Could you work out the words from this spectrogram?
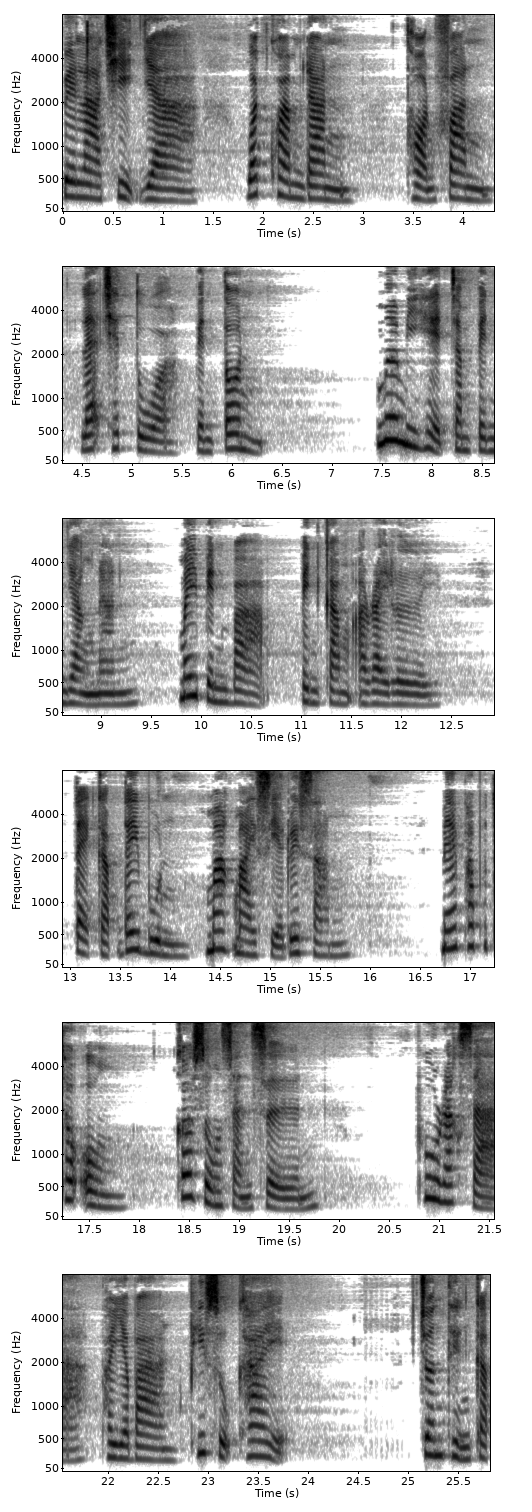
เวลาฉีดยา วัดความดัน ถอนฟันและเช็ดตัวเป็นต้น เมื่อมีเหตุจำเป็นอย่างนั้น ไม่เป็นบาปเป็นกรรมอะไรเลย แต่กลับได้บุญมากมายเสียด้วยซ้ำ แม้พระพุทธองค์ก็ทรงสรรเสริญ ผู้รักษาพยาบาลพิสุไข้ จนถึงกับ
